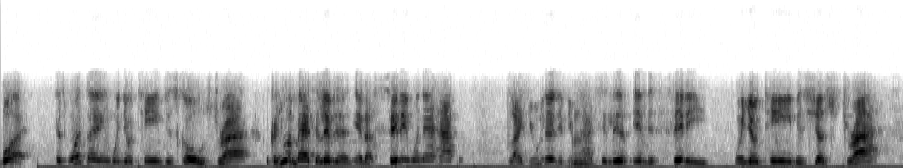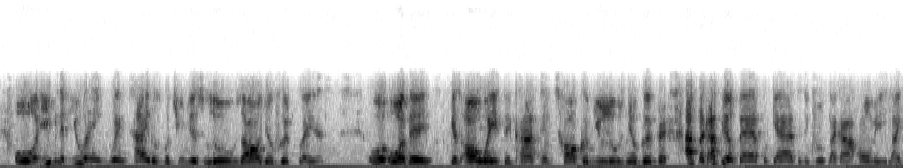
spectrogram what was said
but it's one thing when your team just goes dry. Because you imagine living in, in a city when that happens. Like you live, if you Mhm. actually live in the city when your team is just dry, or even if you ain't win titles, but you just lose all your good players, or or the there's always the constant talk of you losing your good players. I like I feel bad for guys in the group like our homie like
